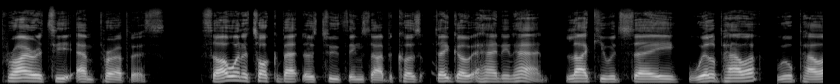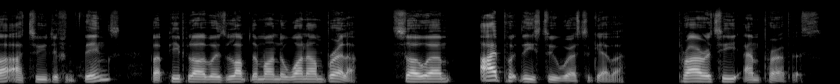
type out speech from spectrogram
Priority and Purpose. So I want to talk about those two things now because they go hand in hand. Like you would say, willpower, willpower are two different things but people always lump them under one umbrella. So um, I put these two words together priority and purpose.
